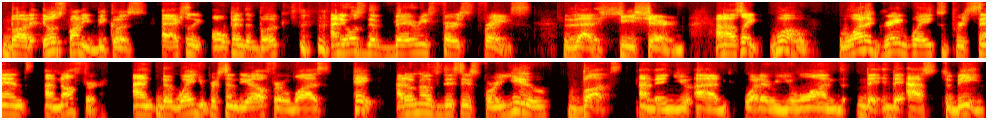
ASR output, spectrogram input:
But it was funny because I actually opened the book and it was the very first phrase that he shared. And I was like, whoa, what a great way to present an offer. And the way you present the offer was, hey, I don't know if this is for you, but, and then you add whatever you want the, the ask to be.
